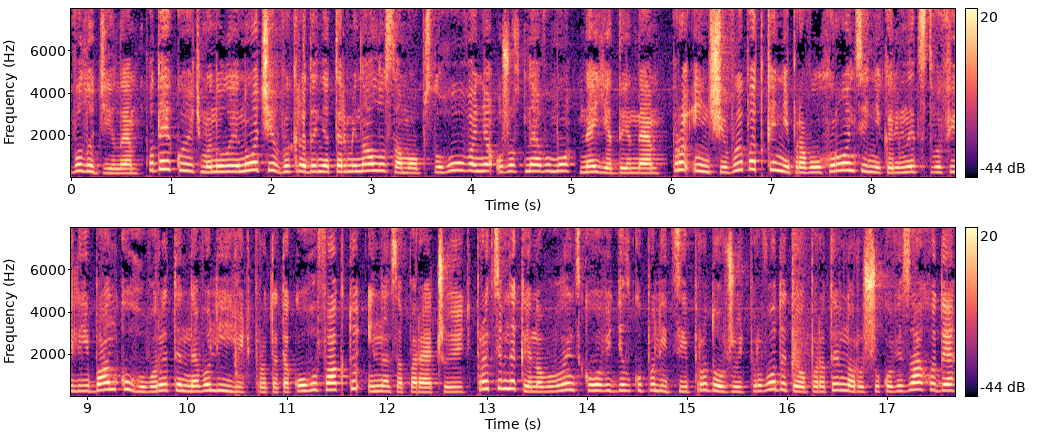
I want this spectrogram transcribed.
володіли. Подейкують минулої ночі викрадення терміналу самообслуговування у жовтневому не єдине. Про інші випадки ні правоохоронці, ні керівництво філії банку говорити не воліють. Проти такого факту і не заперечують. Працівники Нововолинського відділку поліції продовжують проводити оперативно-розшукові заходи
